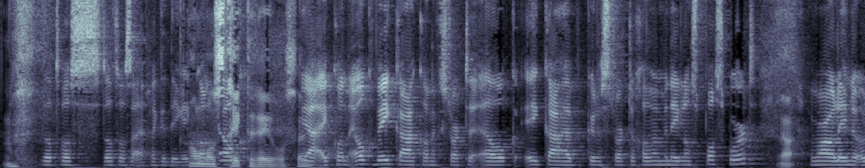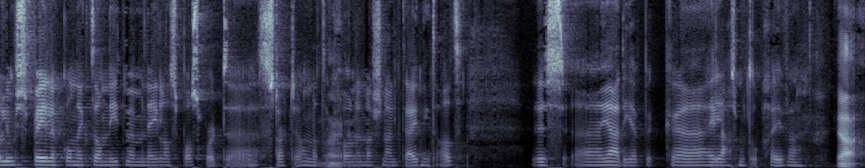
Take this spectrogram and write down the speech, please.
dat, was, dat was eigenlijk het ding. Ik kan Allemaal elk- strikte regels. Hè? Ja, ik kan elk WK kan ik starten. Elk EK heb ik kunnen starten gewoon met mijn Nederlands paspoort. Ja. Maar alleen de Olympische Spelen kon ik dan niet met mijn Nederlands paspoort eh, starten, omdat ik Nee. gewoon de nationaliteit niet had. Dus ja, die heb ik helaas moeten opgeven. Ja.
